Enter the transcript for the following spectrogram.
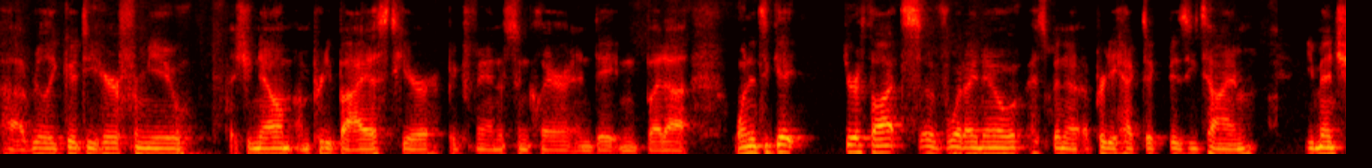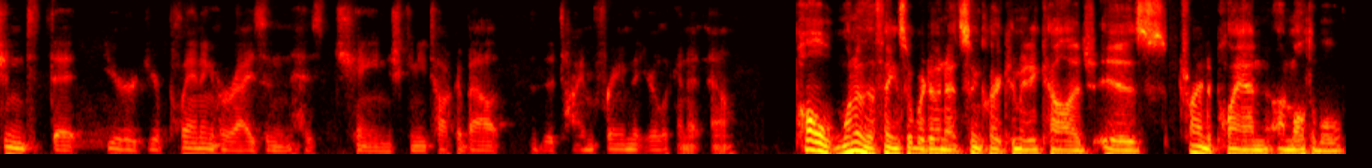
Uh, really good to hear from you. As you know, I'm, I'm, pretty biased here, big fan of Sinclair and Dayton, but uh, wanted to get your thoughts of what I know has been a, a pretty hectic, busy time. You mentioned that your your planning horizon has changed. Can you talk about the time frame that you're looking at now? Paul, one of the things that we're doing at Sinclair Community College is trying to plan on multiple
